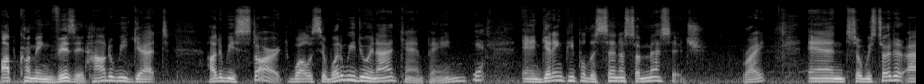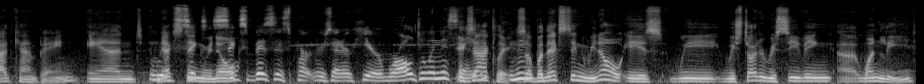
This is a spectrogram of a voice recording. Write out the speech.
upcoming visit. How do we get, how do we start? Well, we said, what do we do in ad campaign? Yeah. And getting people to send us a message, right? And so we started our ad campaign, and And next thing we know, six business partners that are here. We're all doing the same. Exactly. So, but next thing we know is we we started receiving uh, one lead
